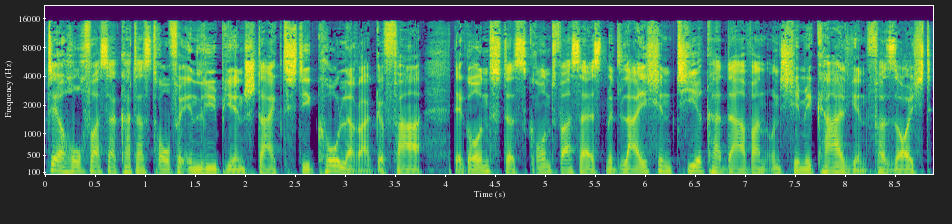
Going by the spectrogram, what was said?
der Hochwasserkatastrophe in Libyen steigt die Cholera-Gefahr. Der Grund, das Grundwasser ist mit Leichen, Tierkadavern und Chemikalien verseucht.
